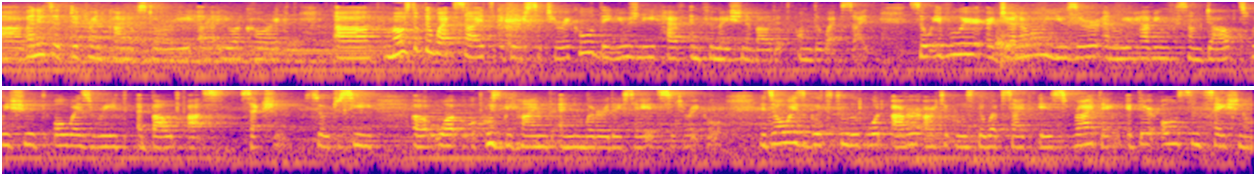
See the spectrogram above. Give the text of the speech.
uh, then it's a different kind of story. Uh, you are correct. Uh, most of the websites, if they're satirical, they usually have information about it on the website. So if we're a general user and we're having some doubts, we should always read about us section. So to see uh, what, who's behind and whether they say it's satirical. It's always good to look what other articles the website is writing. If they're all sensational,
